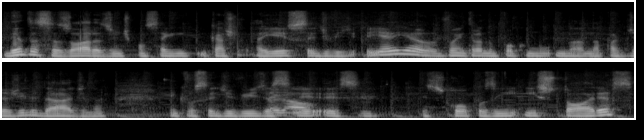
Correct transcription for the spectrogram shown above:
Dentro dessas horas a gente consegue encaixar. Aí você divide. E aí eu vou entrando um pouco na, na parte de agilidade, né? Em que você divide esse, esse, escopos em, histórias.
